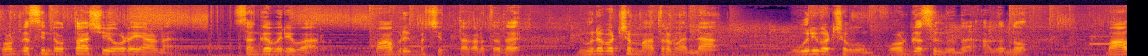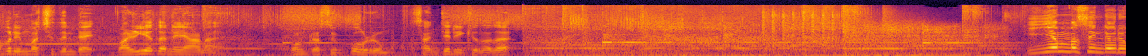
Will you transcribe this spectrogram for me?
കോൺഗ്രസിന്റെ ഒത്താശയോടെയാണ് സംഘപരിവാർ ബാബറി മസ്ജിദ് തകർത്തത്. ന്യൂനപക്ഷം മാത്രമല്ല ഭൂരിപക്ഷവും കോൺഗ്രസിൽ നിന്ന് അകന്നു. ബാബറി മസ്ജിദിന്റെ വഴിയെ തന്നെയാണ് കോൺഗ്രസ് ഇപ്പോഴും സഞ്ചരിക്കുന്നത്. ഇ എം എസിന്റെ ഒരു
